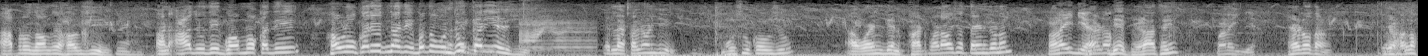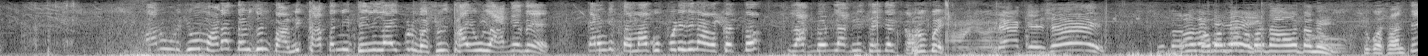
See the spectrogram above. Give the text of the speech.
આપણું નામ છે હવજી. અને આ સુધી ગોમો કદી હવળું કર્યું જ નથી બધું ઊંધું જ કરીએ છીએ. એટલે કલ્યાણજી હું શું કહું છું? આ ઓઈન બેન ફાટ પડાવો છો ત્રણ જણા પડાઈ ગયા હેડો. બે ભેળા થઈ પડાઈ ગયા. હેડો તાણ. જે હાલો. મારું ઓળખ્યું મારા ત્રણસો ને પાવની ખાતરની થેલી લાવી પણ વસૂલ થાય એવું લાગે છે. કારણ કે તમાકુ પડી છે ને આ વખત તો. લાખ દોઢ લાખની થઈ જાય. ઘણું ભાઈ શું કરો છો ખબરદાર કેશવ? ખબરદાર આવો તમે. શું કહો શાંતિ?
